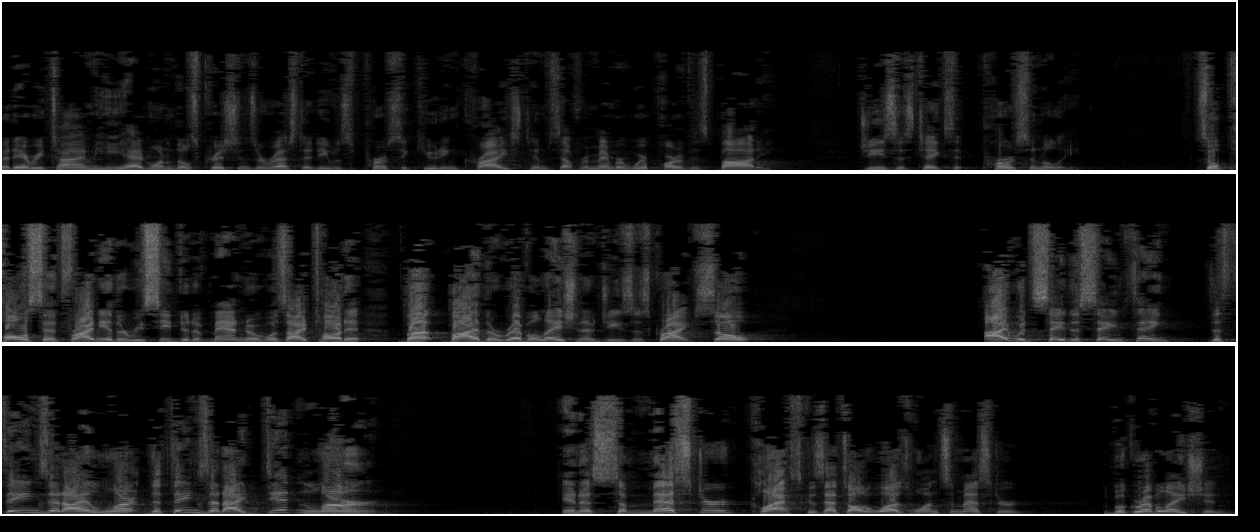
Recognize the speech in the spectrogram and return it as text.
but every time he had one of those Christians arrested, he was persecuting Christ himself. Remember, we're part of his body. Jesus takes it personally. So Paul said, For I neither received it of man, nor was I taught it, but by the revelation of Jesus Christ. So, I would say the same thing. The things that I learned, the things that I didn't learn in a semester class, because that's all it was, one semester, the book of Revelation,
